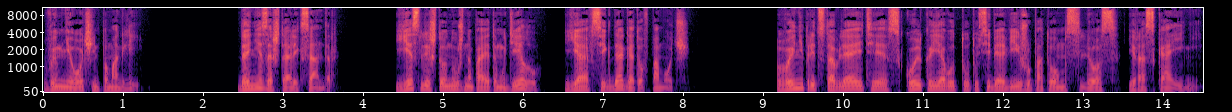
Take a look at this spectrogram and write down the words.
вы мне очень помогли. Да не за что, Александр. Если что нужно по этому делу, я всегда готов помочь. Вы не представляете, сколько я вот тут у себя вижу потом слез и раскаяний.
